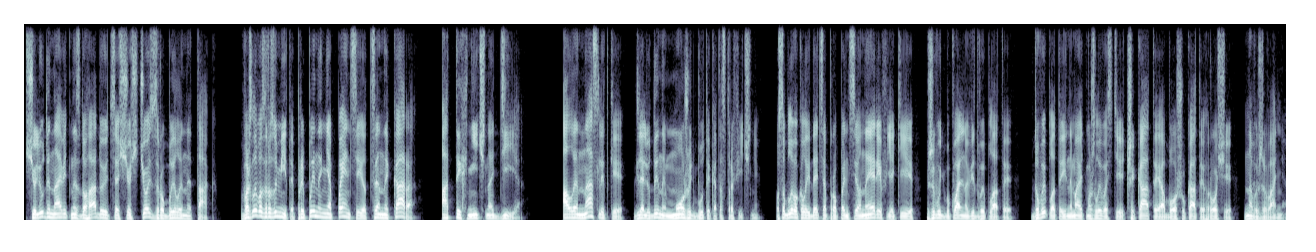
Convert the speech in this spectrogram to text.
що люди навіть не здогадуються, що щось зробили не так. Важливо зрозуміти, припинення пенсії це не кара, а технічна дія. Але наслідки для людини можуть бути катастрофічні, особливо коли йдеться про пенсіонерів, які живуть буквально від виплати до виплати і не мають можливості чекати або шукати гроші на виживання.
